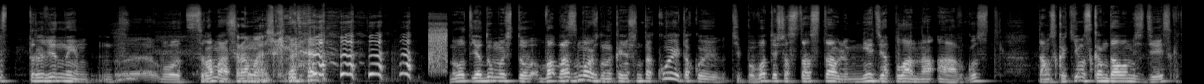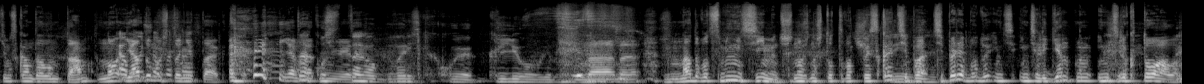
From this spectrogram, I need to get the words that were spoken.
с травяным, э, вот, с ромашкой. С ромашкой. Ну вот я думаю, что, во- возможно, он, конечно, такой, такой, типа, вот я сейчас составлю медиаплан на август, там с каким скандалом здесь, с каким скандалом там, но я думаю, что не так. Я в Так это не верю. устал говорить, какой клевый. Да, да. Надо вот сменить имидж, нужно что-то вот поискать, типа, теперь я буду инт- интеллигентным интеллектуалом.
